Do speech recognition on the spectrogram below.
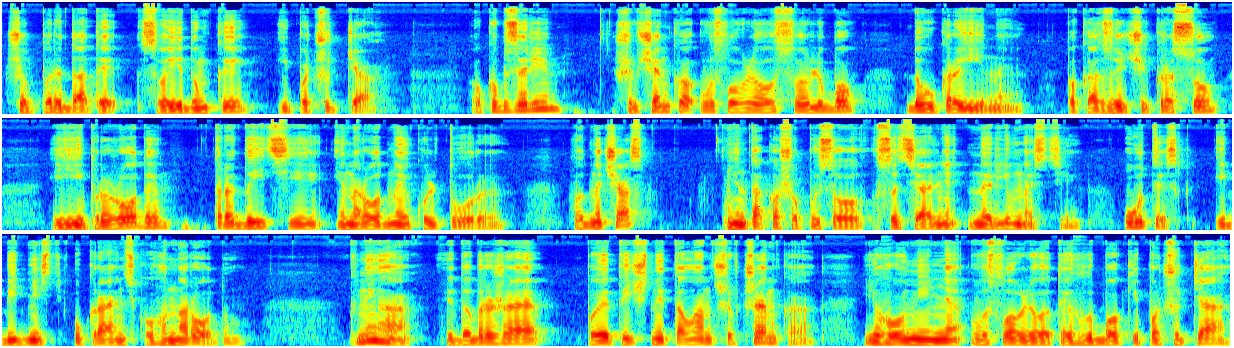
щоб передати свої думки і почуття. У Кобзарі Шевченко висловлював свою любов до України, показуючи красу її природи, традиції і народної культури. Водночас він також описував соціальні нерівності, утиск і бідність українського народу. Книга відображає поетичний талант Шевченка, його вміння висловлювати глибокі почуття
